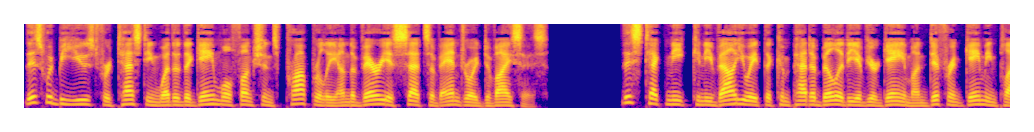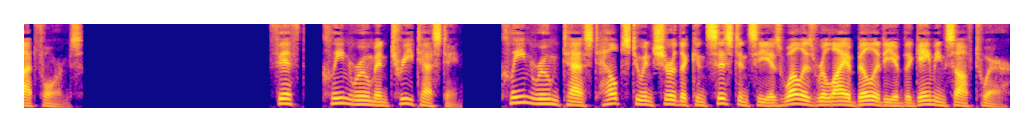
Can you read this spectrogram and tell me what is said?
this would be used for testing whether the game will functions properly on the various sets of Android devices. This technique can evaluate the compatibility of your game on different gaming platforms. Fifth, clean room and tree testing. Clean room test helps to ensure the consistency as well as reliability of the gaming software.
